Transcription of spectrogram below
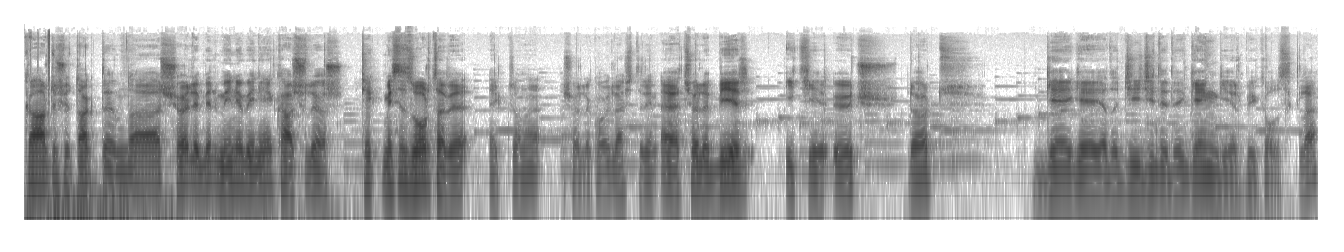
Kartuşu taktığımda şöyle bir menü beni karşılıyor. Çekmesi zor tabi. Ekranı şöyle koyulaştırayım. Evet şöyle 1, 2, 3, 4, GG ya da GG dedi. Game Gear büyük olasılıkla.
